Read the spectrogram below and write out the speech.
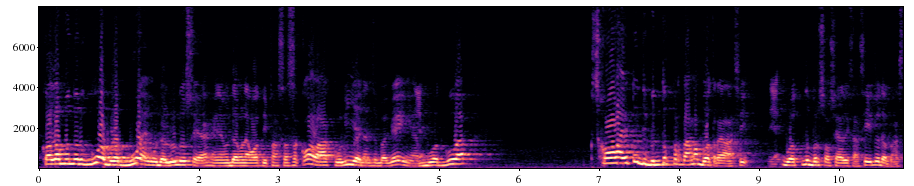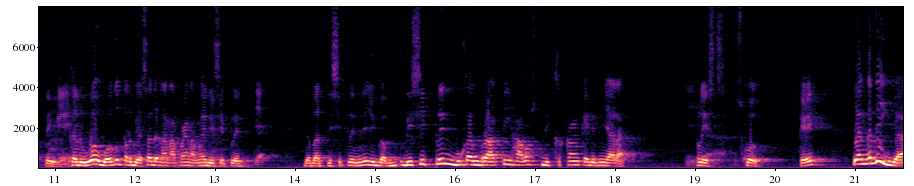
Kalau menurut gua buat gua yang udah lulus ya, yang udah melewati fase sekolah, kuliah dan sebagainya, Ya. buat gua sekolah itu dibentuk pertama buat relasi, Ya. buat lu bersosialisasi itu udah pasti. Oke. Kedua buat lu terbiasa dengan apa yang namanya disiplin. Ya. Debat disiplin ini juga disiplin bukan berarti harus dikekang kayak di penjara. Iya. Please, school. Oke. Yang ketiga,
